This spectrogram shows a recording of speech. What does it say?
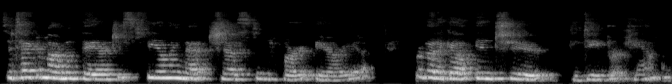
So take a moment there, just feeling that chest and heart area. We're going to go into the deeper camel.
